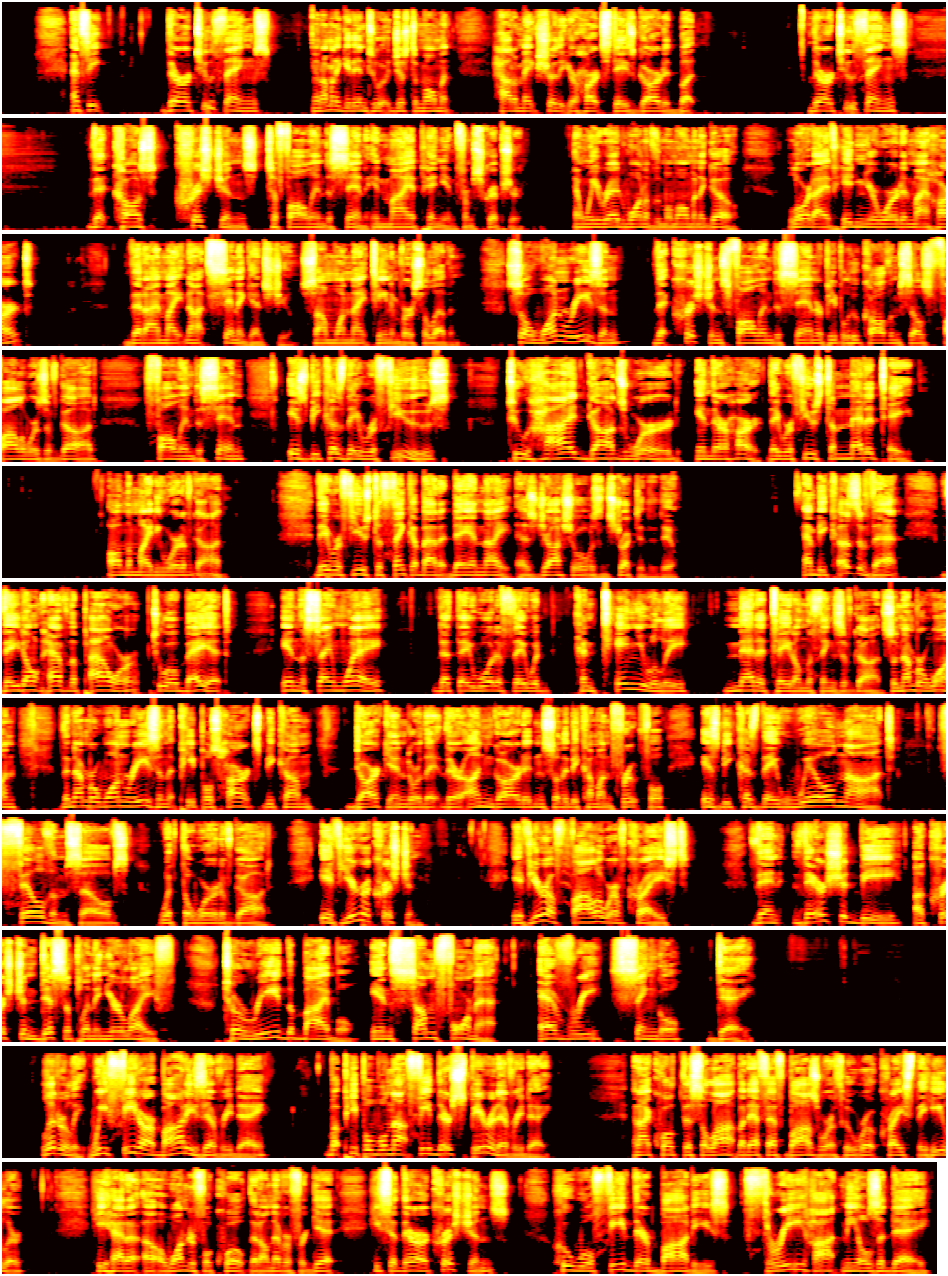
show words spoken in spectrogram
And see, there are two things, and I'm going to get into it in just a moment, how to make sure that your heart stays guarded. But there are two things that cause Christians to fall into sin, in my opinion, from Scripture. And we read one of them a moment ago. Lord, I have hidden your word in my heart that I might not sin against you. Psalm 119 and verse 11. So, one reason that Christians fall into sin, or people who call themselves followers of God fall into sin, is because they refuse to hide God's word in their heart. They refuse to meditate on the mighty word of God. They refused to think about it day and night as Joshua was instructed to do. And because of that, they don't have the power to obey it in the same way that they would if they would continually meditate on the things of God. So, number one, the number one reason that people's hearts become darkened or they, they're unguarded and so they become unfruitful is because they will not fill themselves with the Word of God. If you're a Christian, if you're a follower of Christ, then there should be a Christian discipline in your life to read the Bible in some format every single day. Literally, we feed our bodies every day, but people will not feed their spirit every day. And I quote this a lot, but F.F. Bosworth, who wrote Christ the Healer, he had a, a wonderful quote that I'll never forget. He said, There are Christians who will feed their bodies three hot meals a day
